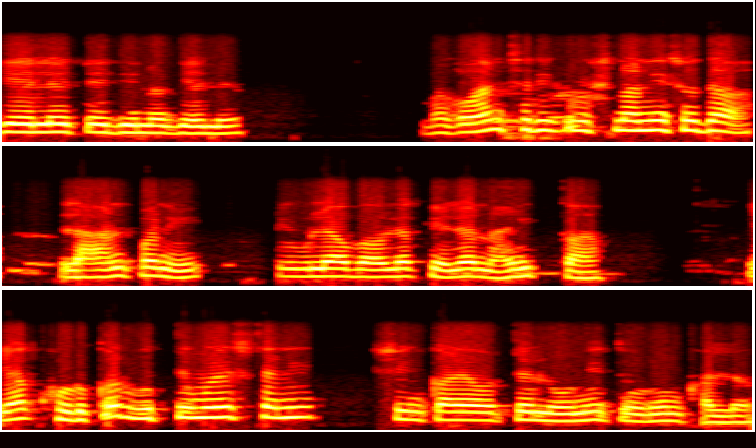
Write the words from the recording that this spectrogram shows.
गेले ते दिन गेले. भगवान श्रीकृष्णांनी सुद्धा लहानपणी टिवल्या बावल्या केल्या नाहीत का? या खोडकर वृत्तीमुळेच त्यांनी शिंकाळ्यावरचे लोणी तोडून खाल्लं.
